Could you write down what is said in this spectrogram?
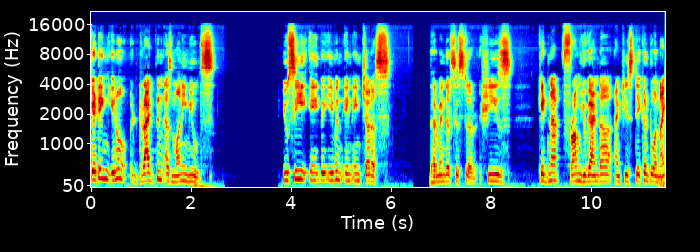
getting you know dragged in as money mules you see even in in Charas Dharmendra sister she is kidnap from Uganda and she is taken to a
